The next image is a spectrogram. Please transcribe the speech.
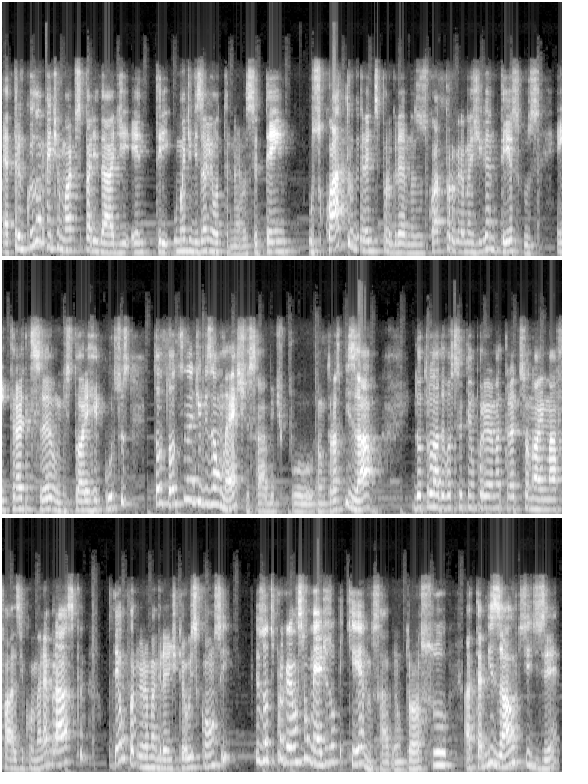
é tranquilamente a maior disparidade entre uma divisão e outra, né? Você tem os quatro grandes programas, os quatro programas gigantescos em tradição, história e recursos, estão todos na divisão leste, sabe? Tipo, é um troço bizarro. Do outro lado, você tem um programa tradicional em má fase como a Nebraska, tem um programa grande que é o Wisconsin, e os outros programas são médios ou pequenos, sabe? É um troço até bizarro de se dizer.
